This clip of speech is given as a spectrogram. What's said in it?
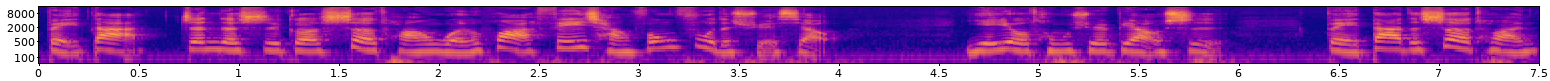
北大真的是个社团文化非常丰富的学校。也有同学表示，北大的社团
